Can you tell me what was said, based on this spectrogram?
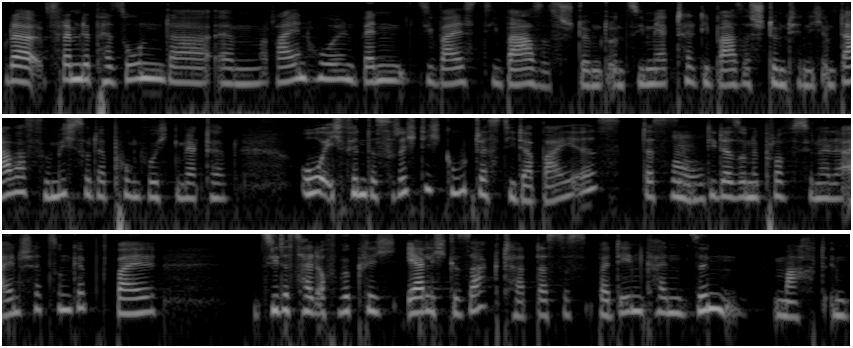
oder fremde Personen da ähm, reinholen, wenn sie weiß, die Basis stimmt und sie merkt halt, die Basis stimmt hier nicht. Und da war für mich so der Punkt, wo ich gemerkt habe, oh, ich finde es richtig gut, dass die dabei ist, dass mhm. die da so eine professionelle Einschätzung gibt, weil sie das halt auch wirklich ehrlich gesagt hat, dass es bei denen keinen Sinn macht, in,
